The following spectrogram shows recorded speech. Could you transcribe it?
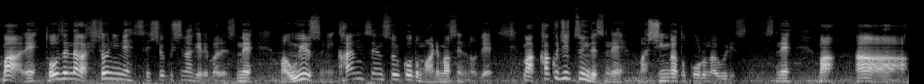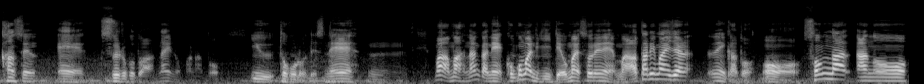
まあね、当然ながら人にね、接触しなければですね、まあ、ウイルスに感染することもありませんので、まあ、確実にですね、まあ、新型コロナウイルスにですね、まあ、あ感染、えー、することはないのかなというところですね。うんまあまあなんかね、ここまで聞いて、お前それね、まあ当たり前じゃねえかと。そんな、あの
